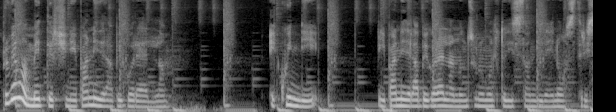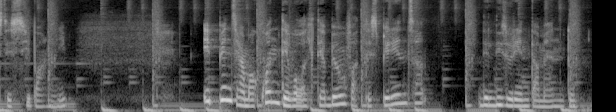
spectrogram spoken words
Proviamo a metterci nei panni della pecorella e quindi i panni della pecorella non sono molto distanti dai nostri stessi panni e pensiamo a quante volte abbiamo fatto esperienza del disorientamento.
